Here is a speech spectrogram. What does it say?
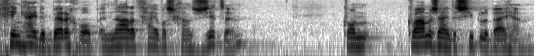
ging hij de berg op en nadat hij was gaan zitten, kwam, kwamen zijn discipelen bij hem.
